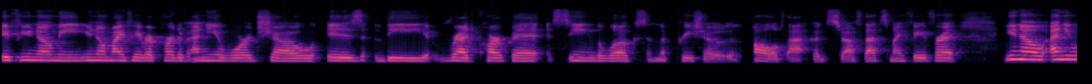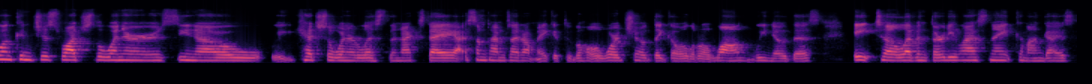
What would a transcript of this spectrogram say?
if you know me, you know my favorite part of any award show is the red carpet, seeing the looks and the pre-show, all of that good stuff. That's my favorite you know, anyone can just watch the winners, you know, catch the winner list the next day. Sometimes I don't make it through the whole award show. They go a little long. We know this. 8 to 11:30 last night. Come on, guys.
